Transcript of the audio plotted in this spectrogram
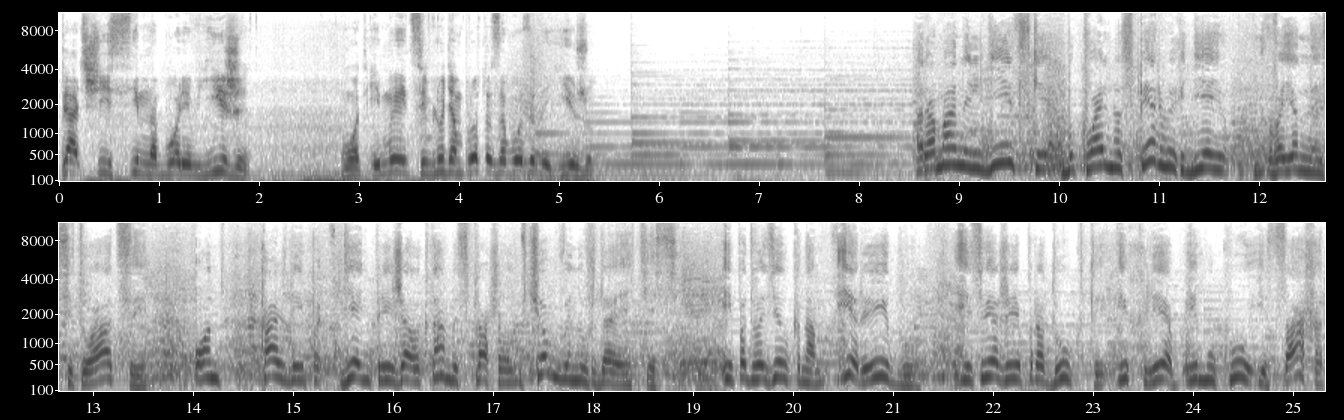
5, 6, 7 наборів їжі. От, і ми цим людям просто завозили їжу. Роман Ильницкий буквально с первых дней военной ситуации, он каждый день приезжал к нам и спрашивал, в чем вы нуждаетесь? И подвозил к нам и рыбу, и свежие продукты, и хлеб, и муку, и сахар.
